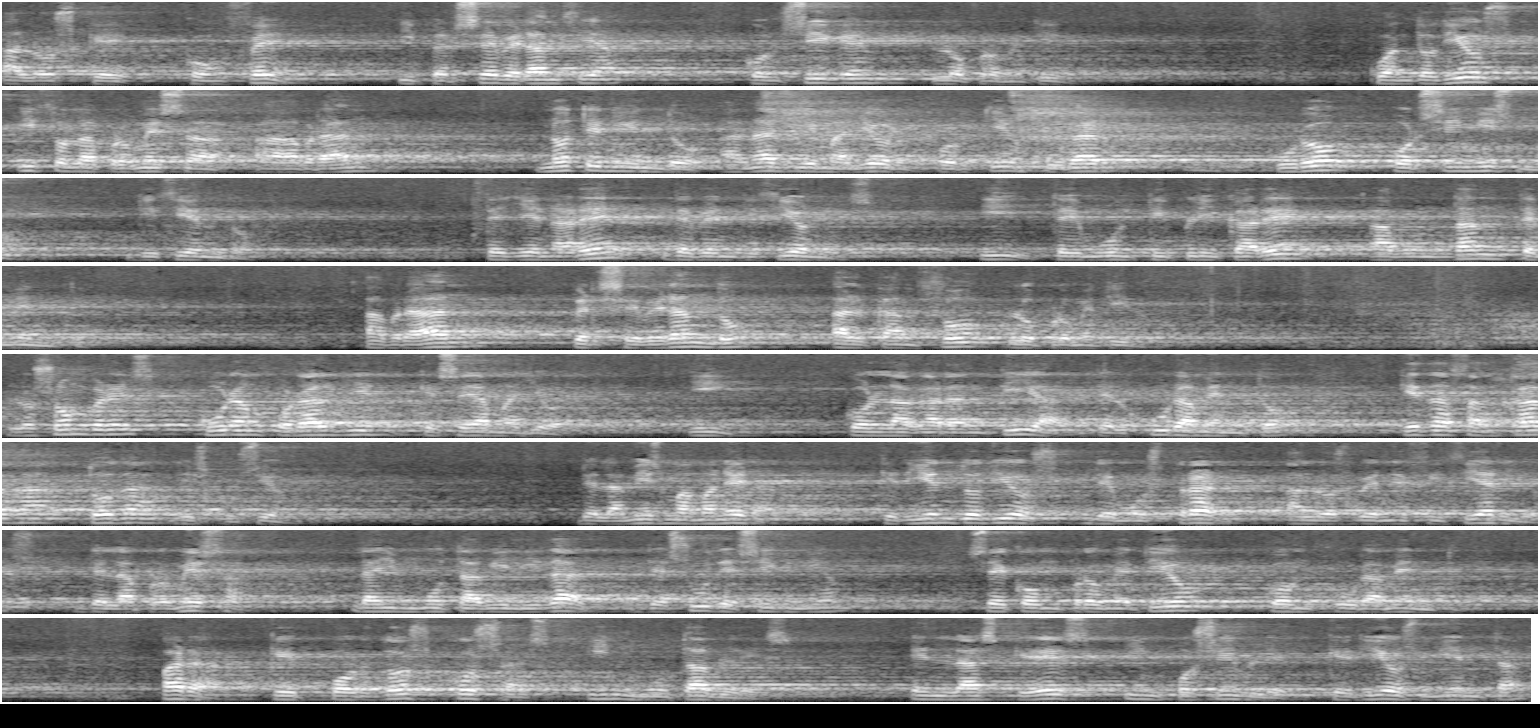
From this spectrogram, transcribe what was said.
a los que con fe y perseverancia consiguen lo prometido. Cuando Dios hizo la promesa a Abraham, no teniendo a nadie mayor por quien jurar, juró por sí mismo, diciendo, Te llenaré de bendiciones y te multiplicaré abundantemente. Abraham, perseverando, alcanzó lo prometido. Los hombres juran por alguien que sea mayor y, con la garantía del juramento, queda zanjada toda discusión. De la misma manera, queriendo Dios demostrar a los beneficiarios de la promesa la inmutabilidad de su designio, se comprometió con juramento, para que por dos cosas inmutables en las que es imposible que Dios mienta,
